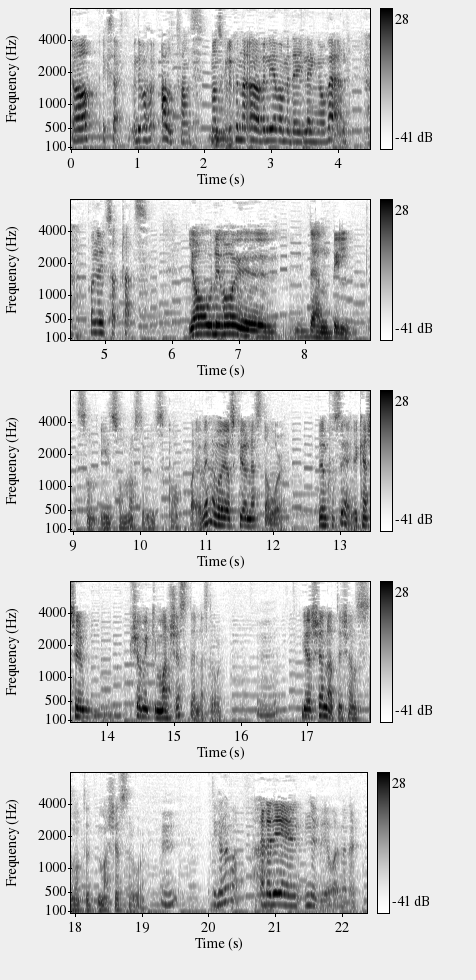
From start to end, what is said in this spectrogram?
ja, exakt. Men det var allt fanns. Man skulle kunna överleva med dig länge och väl. På en utsatt plats. Ja, och det var ju den bild som i somras jag ville skapa. Jag vet inte vad jag ska göra nästa år. Vem får se? Jag kanske kör mycket Manchester nästa år. Jag känner att det känns som att det är ett Manchester-år. Det kan det vara. Eller det är nu i år menar du?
